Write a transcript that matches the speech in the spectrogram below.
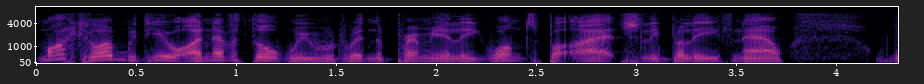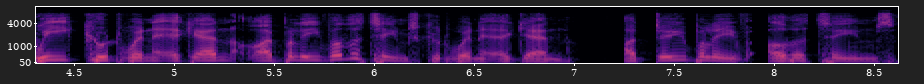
Michael, I'm with you. I never thought we would win the Premier League once, but I actually believe now we could win it again. I believe other teams could win it again. I do believe other teams.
